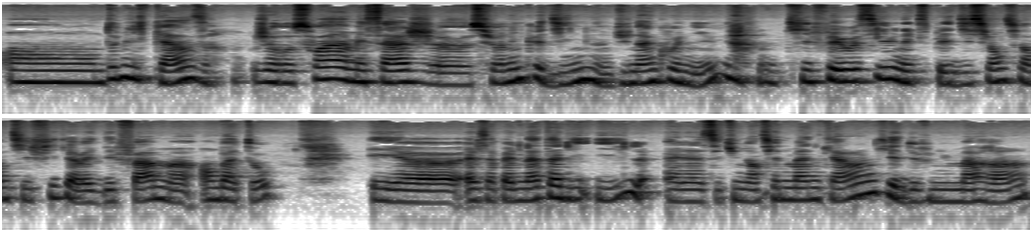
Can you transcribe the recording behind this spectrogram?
En 2015, je reçois un message euh, sur LinkedIn d'une inconnue qui fait aussi une expédition scientifique avec des femmes en bateau. Et euh, elle s'appelle Nathalie Hill. Elle, c'est une ancienne mannequin qui est devenue marin.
